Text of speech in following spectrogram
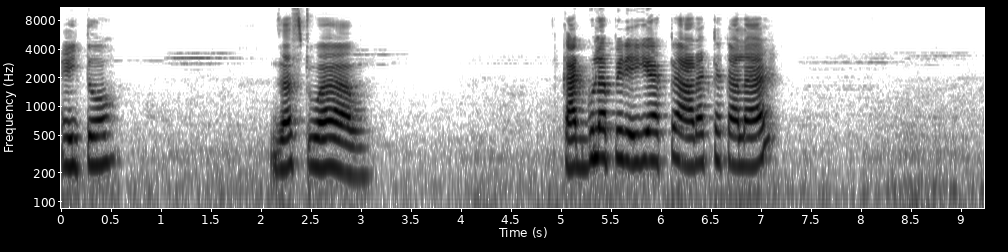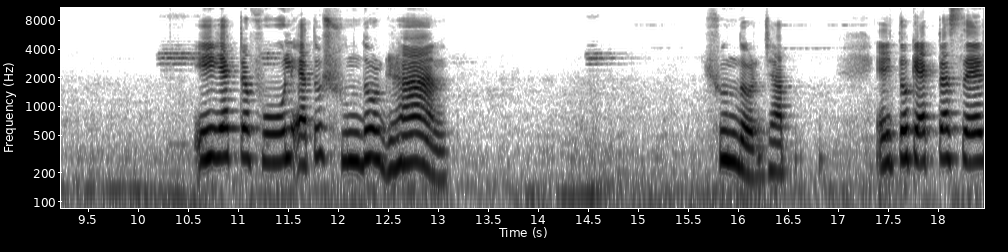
এই তো, জাস্ট ওয়াও। কাঠগোলাপের এই একটা আর একটা কালার। এই একটা ফুল, এত সুন্দর ঘ্রাণ। সুন্দর ঝাপ। এই তো ক্যাকটাসের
